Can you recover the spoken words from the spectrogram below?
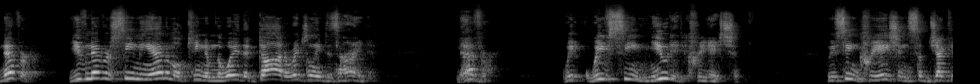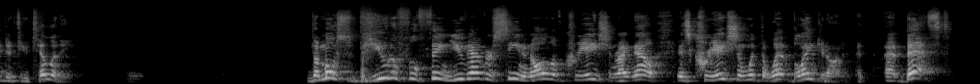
Never. You've never seen the animal kingdom the way that God originally designed it. Never. We, we've seen muted creation. We've seen creation subjected to futility. The most beautiful thing you've ever seen in all of creation right now is creation with the wet blanket on it, at, best.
